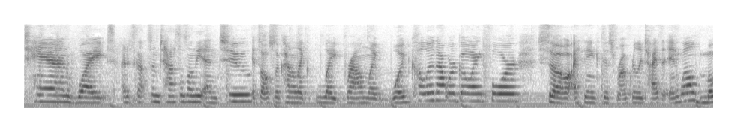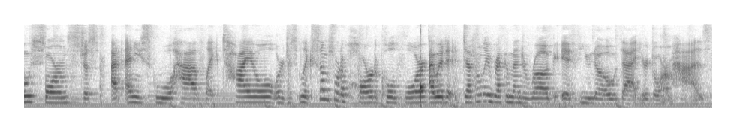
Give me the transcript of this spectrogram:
tan, white, and it's got some tassels on the end too. It's also kind of like light brown, like wood color that we're going for. So I think this rug really ties it in well. Most dorms just at any school have like tile or just like some sort of hard cold floor. I would definitely recommend a rug if you know that your dorm has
